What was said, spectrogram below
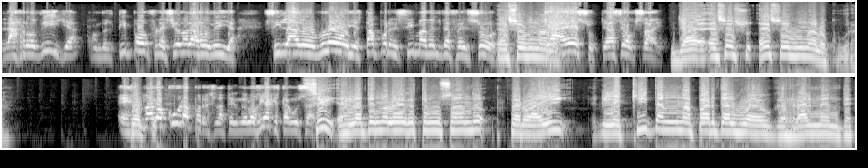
la rodilla, cuando el tipo flexiona la rodilla, si la dobló y está por encima del defensor, ya eso te hace offside. Ya eso es, eso es una locura. Es una locura, pero es la tecnología que están usando. Sí, es la tecnología que están usando, pero ahí le quitan una parte al juego que realmente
